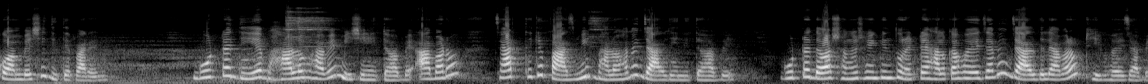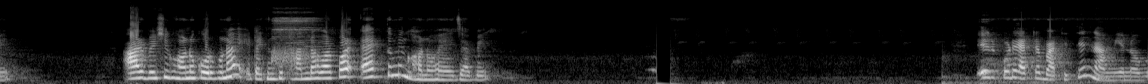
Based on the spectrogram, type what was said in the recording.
কম বেশি দিতে পারেন। গুড়টা দিয়ে ভালোভাবে মিশিয়ে নিতে হবে। আবারও চার থেকে পাঁচ মিনিট ভালোভাবে জাল দিয়ে নিতে হবে। গুড়টা দেওয়ার সঙ্গে সঙ্গে কিন্তু অনেকটাই হালকা হয়ে যাবে। জাল দিলে আবারও ঠিক হয়ে যাবে। আর বেশি ঘন করব না, এটা কিন্তু ঠান্ডা হওয়ার পর একদমই ঘন হয়ে যাবে। এরপরে একটা বাটিতে নামিয়ে নেব।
